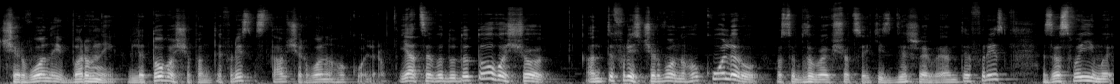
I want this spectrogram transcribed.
червоний барвник для того, щоб антифриз став червоного кольору. Я це веду до того, що антифриз червоного кольору, особливо якщо це якийсь дешевий антифриз, за своїми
